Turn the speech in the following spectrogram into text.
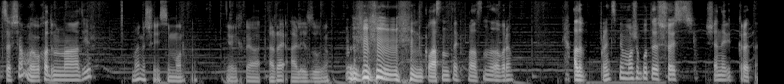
це все, ми виходимо на двір. У мене ще є сім моркви. Я їх ре- реалізую. класно, так, класно, добре. Але, в принципі, може бути щось ще не відкрите.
